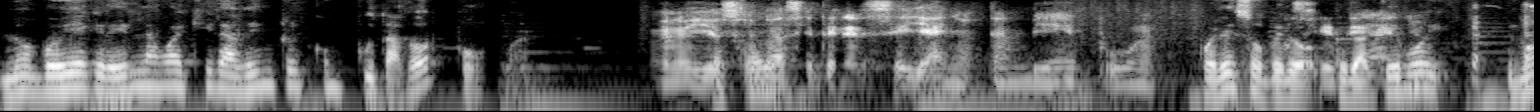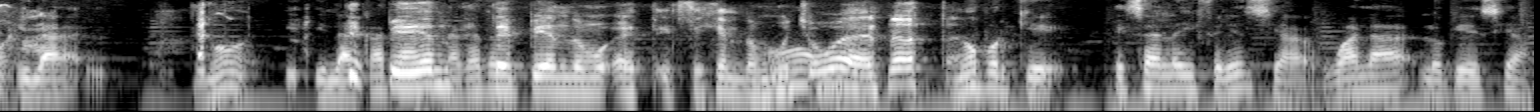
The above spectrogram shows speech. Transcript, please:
no podía creer la weá que era dentro del computador, pues bueno. Bueno, y eso ¿Cachai? lo hace tener seis años también, pues, weón. Por eso, pero, pero ¿a qué voy? No, y la, no, y, y la cata, Pidiendo, la cata- estáis pidiendo, exigiendo No, mucho, no. weón, ¿no? no, porque esa es la diferencia. Wala, lo que decía,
